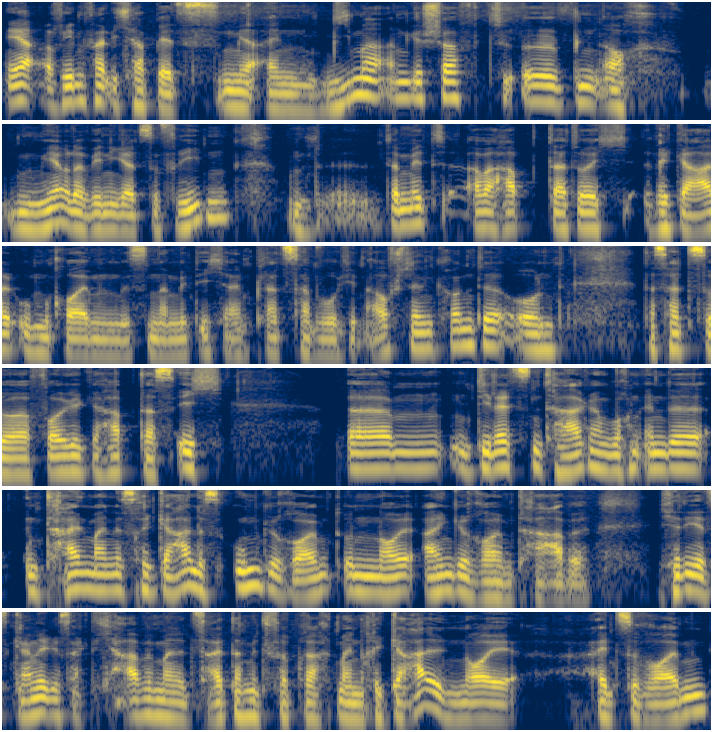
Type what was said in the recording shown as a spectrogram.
Ja, auf jeden Fall, ich habe jetzt mir einen Beamer angeschafft, äh, bin auch mehr oder weniger zufrieden und äh, damit, aber habe dadurch Regal umräumen müssen, damit ich einen Platz habe, wo ich ihn aufstellen konnte. Und das hat zur Folge gehabt, dass ich ähm, die letzten Tage am Wochenende einen Teil meines Regales umgeräumt und neu eingeräumt habe. Ich hätte jetzt gerne gesagt, ich habe meine Zeit damit verbracht, mein Regal neu einzuräumen.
